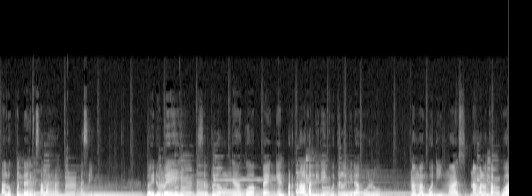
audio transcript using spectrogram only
tak luput dari kesalahan asik by the way sebelumnya gue pengen perkenalkan diri gue terlebih dahulu. Nama gue Dimas nama lengkap gue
